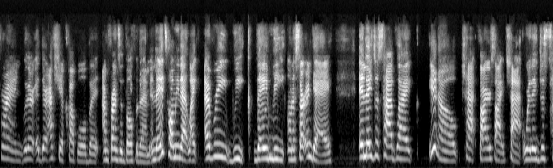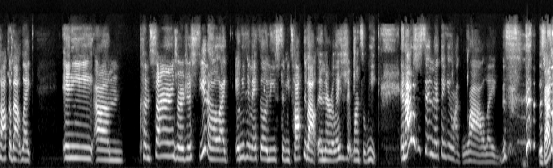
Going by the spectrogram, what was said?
friend they're they're actually a couple, but I'm friends with both of them. And they told me that like every week they meet on a certain day and they just have like, you know, chat fireside chat where they just talk about like any um concerns or just you know like anything they feel needs to be talked about in their relationship once a week. And i was just sitting there thinking like wow like this, this that's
